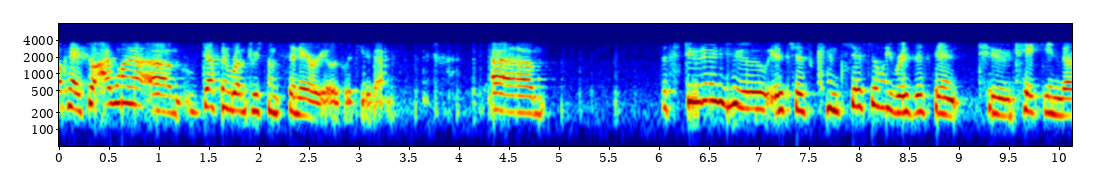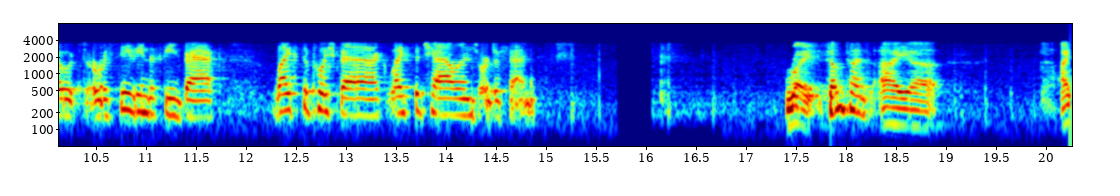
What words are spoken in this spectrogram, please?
Okay, so I want to um, definitely run through some scenarios with you then. Um, the student who is just consistently resistant to taking notes or receiving the feedback likes to push back, likes to challenge or defend. Right. Sometimes I uh, I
